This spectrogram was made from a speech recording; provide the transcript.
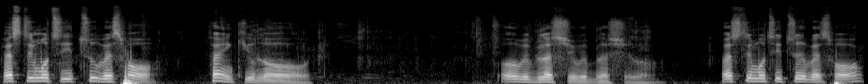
First Timothy 2, verse 4. Thank you, Lord. Oh, we bless you, we bless you, Lord. First Timothy 2, verse 4.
